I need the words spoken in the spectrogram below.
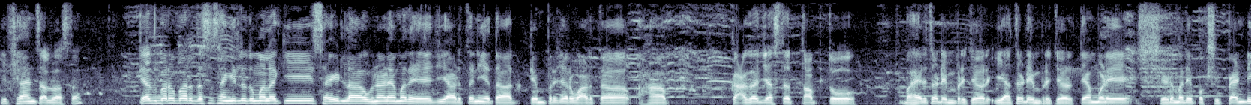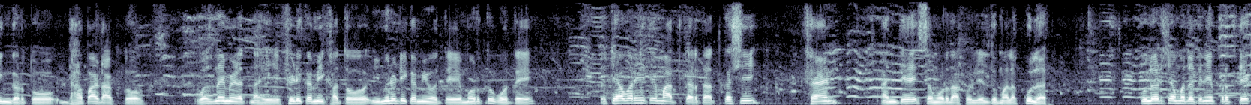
हे फॅन चालू असतात. त्याचबरोबर जसं सांगितलं तुम्हाला की साईडला उन्हाळ्यामध्ये जी अडचणी येतात टेम्परेचर वाढतं हा कागद जास्त तापतो बाहेरचं टेम्परेचर याचं टेम्परेचर त्यामुळे शेडमध्ये पक्षी पॅन्टिंग करतो ढापा टाकतो वजन मिळत नाही फीड कमी खातो इम्युनिटी कमी होते मरतूक होते. तर त्यावरही ते मात करतात. कशी? फॅन आणि ते समोर दाखवलेले तुम्हाला कूलर कूलरच्या मदतीने प्रत्येक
